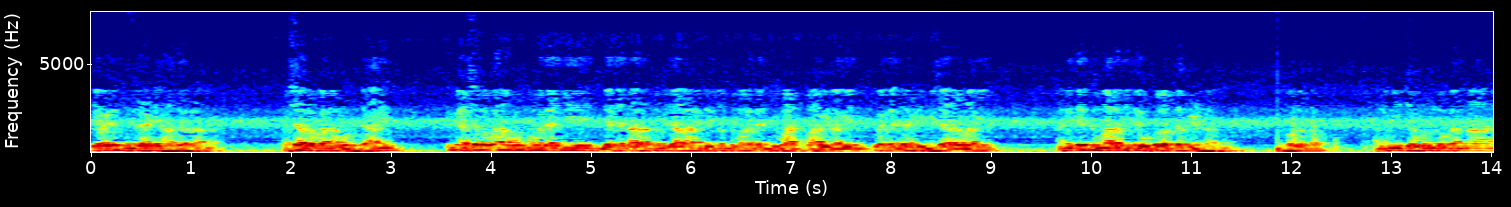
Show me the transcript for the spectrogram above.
तेव्हा ते तुमच्यासाठी हजर राहणार. अशा लोकांना वोट द्या. आणि तुम्ही अशा लोकांना वोट नको द्या की ज्याच्या दारात तुम्ही जाला आणि तिथून तुम्हाला त्यांची वाट पाहावी लागेल किंवा त्यांच्यासाठी विचारावं लागेल. आणि ते तुम्हाला तिथे उपलब्ध मिळणार नाही. बघत आहोत आणि मी जेवढून लोकांना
